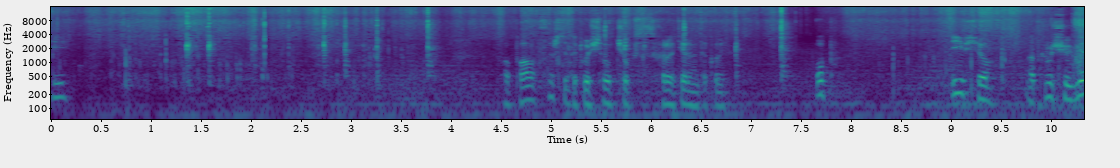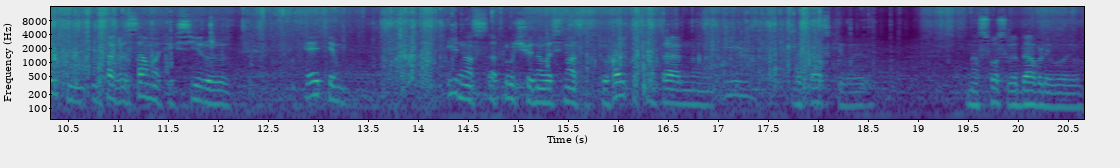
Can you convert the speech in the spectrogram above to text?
и попал. Слышите, такой щелчок характерный такой. Оп. И все. Откручиваю верхнюю и так же само фиксирую этим. И нас откручиваю на 18 гайку центральную и вытаскиваю, насос выдавливаю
